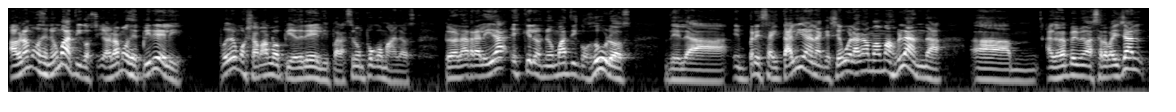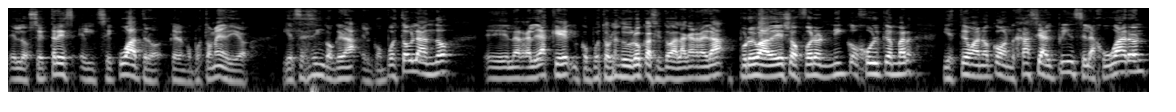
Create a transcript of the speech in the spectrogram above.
hablamos de neumáticos y hablamos de Pirelli. Podríamos llamarlo Piedrelli para ser un poco malos, pero la realidad es que los neumáticos duros de la empresa italiana que llevó la gama más blanda al Gran Premio de Azerbaiyán, los C3, el C4, que era el compuesto medio, y el C5, que era el compuesto blando, eh, la realidad es que el compuesto blando duró casi toda la carrera. Prueba de ello fueron Nico Hulkenberg y Esteban Ocon. Hassi Alpine se la jugaron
